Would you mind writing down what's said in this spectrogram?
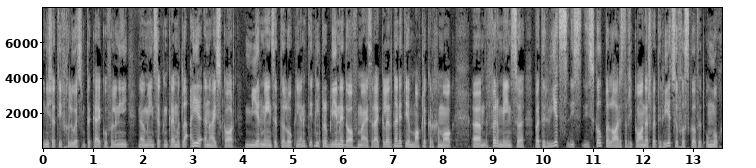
inisiatief geloods om te kyk of hulle nie nou mense kan kry met hulle eie inhuiskaart meer mense te lok nie. En ek dink die probleem net daar vir my is ryk hulle het nou net weer makliker gemaak um, vir mense wat reeds die die skuldbelaaide Afrikaners wat reeds soveel skuld het om nog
